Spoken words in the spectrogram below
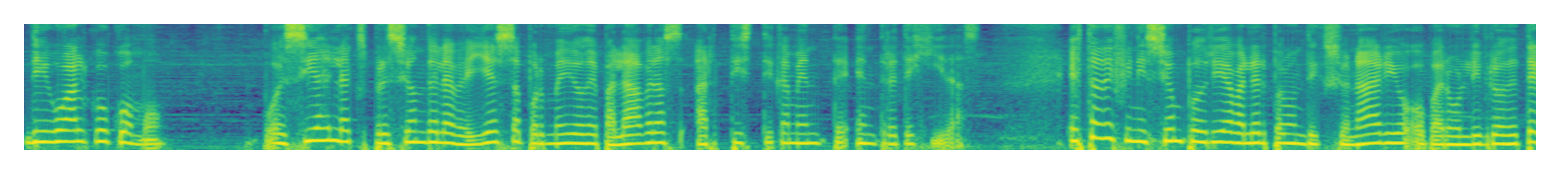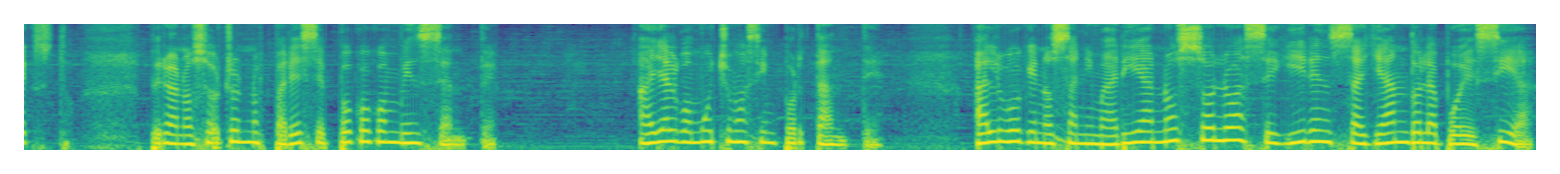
digo algo como, poesía es la expresión de la belleza por medio de palabras artísticamente entretejidas. Esta definición podría valer para un diccionario o para un libro de texto, pero a nosotros nos parece poco convincente. Hay algo mucho más importante, algo que nos animaría no solo a seguir ensayando la poesía,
